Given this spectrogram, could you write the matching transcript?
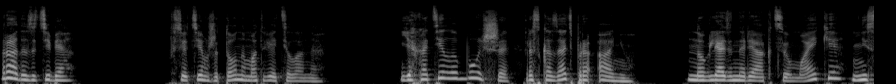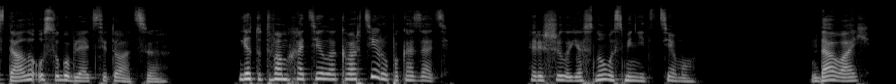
рада за тебя», – все тем же тоном ответила она. Я хотела больше рассказать про Аню, но, глядя на реакцию Майки, не стала усугублять ситуацию. «Я тут вам хотела квартиру показать». Решила я снова сменить тему. «Давай»,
